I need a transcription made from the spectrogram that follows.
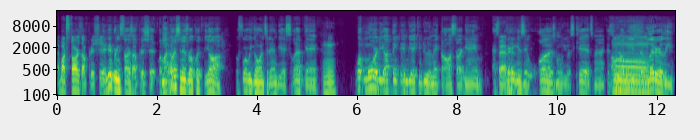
About stars off for this shit. They did bring stars out for this shit. But my Sure. question is real quick for y'all before we go into the NBA celeb game. Mhm. What more do y'all think the NBA can do to make the All Star game as Better. big as it was when we was kids, man? Because you know we used to Um, literally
